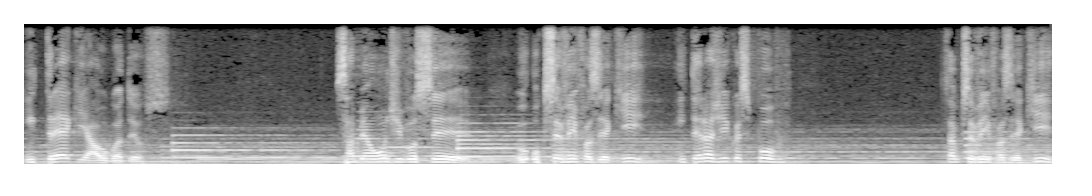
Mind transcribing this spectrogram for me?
entregue algo a Deus. Sabe aonde você, o, o, que você vem fazer aqui? Interagir com esse povo. Sabe o que você vem fazer aqui?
